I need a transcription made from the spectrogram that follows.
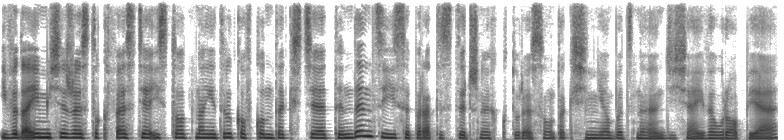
I wydaje mi się, że jest to kwestia istotna nie tylko w kontekście tendencji separatystycznych, które są tak silnie obecne dzisiaj w Europie,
